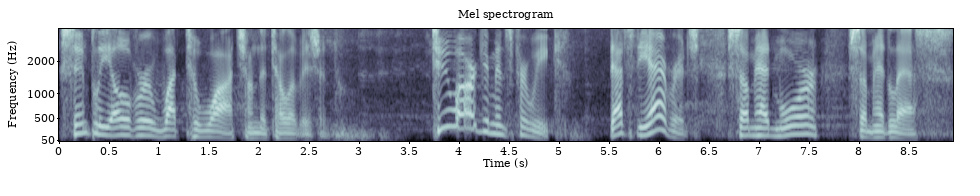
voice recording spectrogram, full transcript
simply over what to watch on the television. Two arguments per week. That's the average. Some had more, some had less.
